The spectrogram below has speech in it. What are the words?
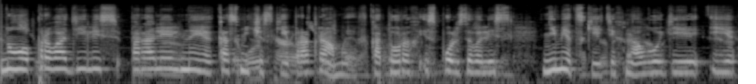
Но проводились параллельные космические программы, в которых использовались немецкие технологии и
